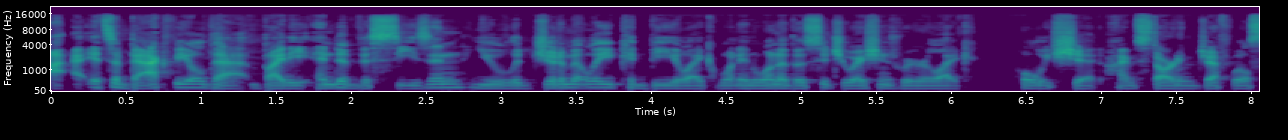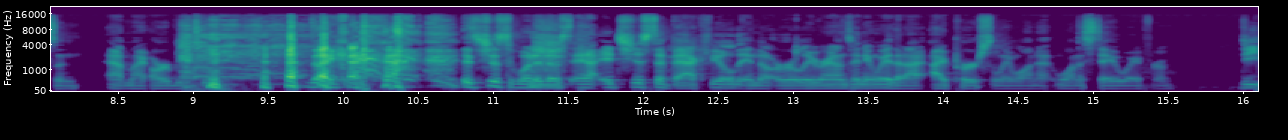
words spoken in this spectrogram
I, it's a backfield that by the end of the season, you legitimately could be like when in one of those situations where you're like, holy shit, I'm starting Jeff Wilson at my RB like it's just one of those. It's just a backfield in the early rounds anyway that I, I personally want to want to stay away from. Do,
